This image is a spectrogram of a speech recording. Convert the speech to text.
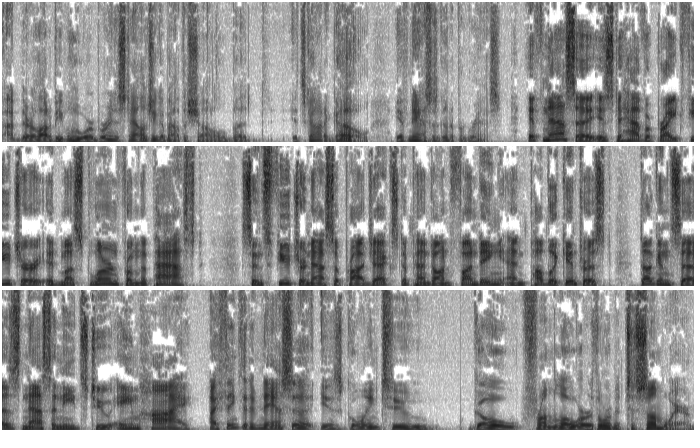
uh, there are a lot of people who are very nostalgic about the shuttle, but it's got to go if NASA is going to progress. If NASA is to have a bright future, it must learn from the past. Since future NASA projects depend on funding and public interest, Duggins says NASA needs to aim high. I think that if NASA is going to go from low Earth orbit to somewhere,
